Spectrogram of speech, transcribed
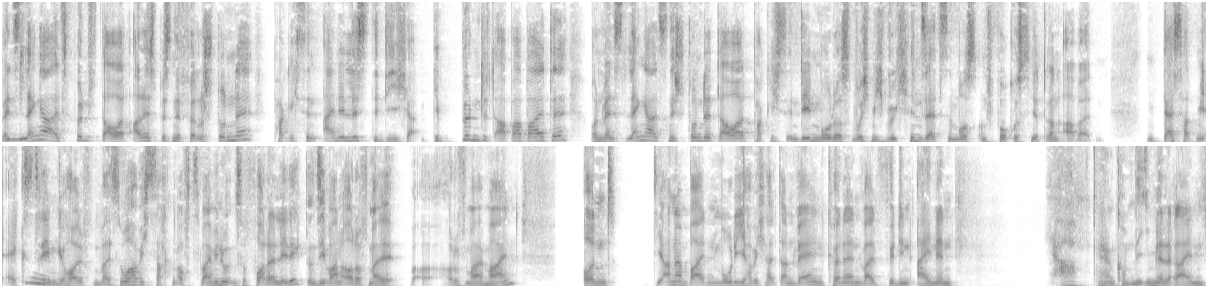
Wenn es mhm. länger als fünf dauert, alles bis eine Viertelstunde, packe ich es in eine Liste, die ich gebündelt abarbeite. Und wenn es länger als eine Stunde dauert, packe ich es in den Modus, wo ich mich wirklich hinsetzen muss und fokussiert dran arbeiten. Und das hat mir extrem mhm. geholfen, weil so habe ich Sachen auf zwei Minuten sofort erledigt und sie waren out of my, out of my mind. Und die anderen beiden Modi habe ich halt dann wählen können, weil für den einen ja, dann kommt eine E-Mail rein,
